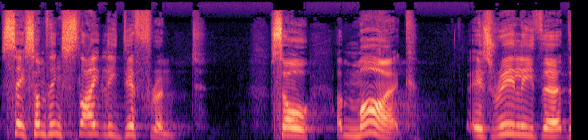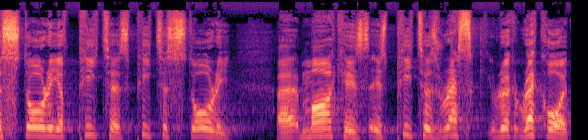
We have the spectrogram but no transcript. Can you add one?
say something slightly different. So, uh, Mark is really the, the story of Peter's, Peter's story. Uh, Mark is, is Peter's res- record.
